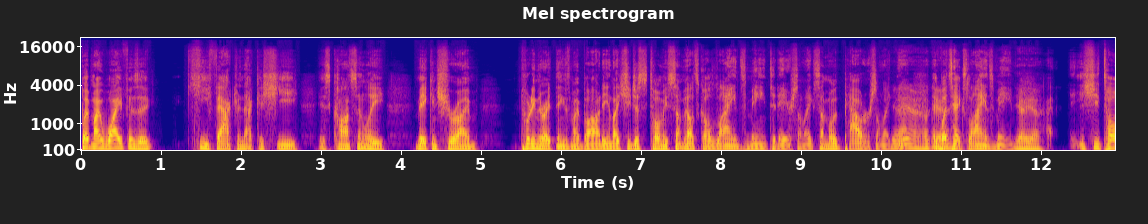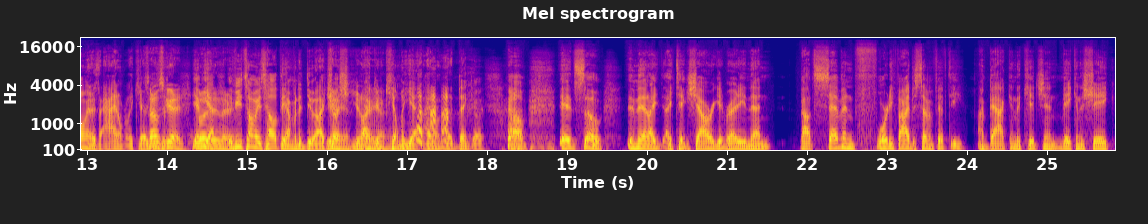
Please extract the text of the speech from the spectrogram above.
But my wife is a key factor in that because she is constantly making sure I'm putting the right things in my body. And like she just told me something else called lion's mane today or something like something with powder or something like Yeah, that. yeah, Like okay. what's heck's lion's mane? Yeah. Yeah. she told me, I was like, I don't really care. Sounds good. If, Put yeah, if you tell me it's healthy, I'm going to do it. I trust yeah, you. You're not yeah, going to yeah. kill me yet. I don't think so. Um, and so, and then I, I take a shower, get ready, and then about 7:45 to 7:50, I'm back in the kitchen making the shake,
